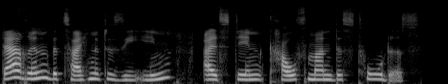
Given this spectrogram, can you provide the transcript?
Darin bezeichnete sie ihn als den Kaufmann des Todes.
